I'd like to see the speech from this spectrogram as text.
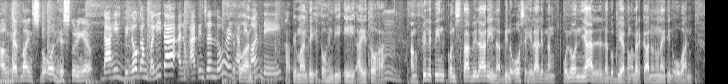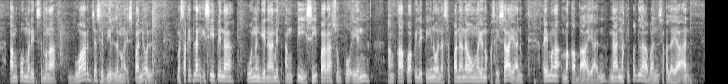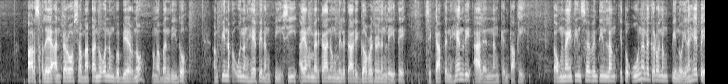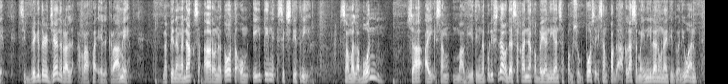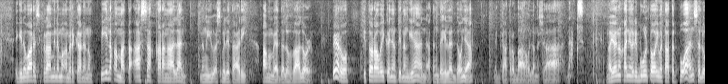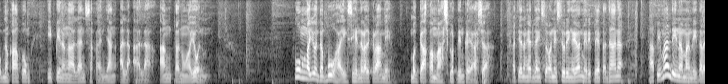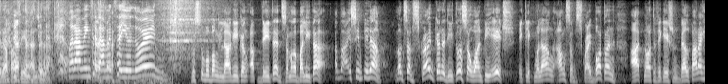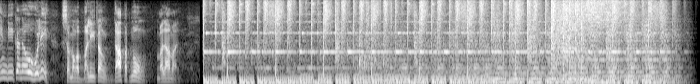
Ang headlines noon, history ngayon. Dahil bilog ang balita, anong atin dyan, Lord? Ito, Happy. Monday. Happy Monday. Ito, hindi AI ito, ha? Ang Philippine Constabulary na binuo sa ilalim ng kolonyal na gobyernong Amerikano noong 1901 ang pumalit sa mga gwardya sibil ng mga Espanyol. Masakit lang isipin na unang ginamit ang PC para sugpuin ang kapwa Pilipino na sa pananaw ngayon ng kasaysayan ay mga makabayan na nakipaglaban sa kalayaan para sa kalayaan. Pero sa mata noon ng gobyerno, mga bandido, ang pinakaunang hepe ng PC ay ang Amerikanong military governor ng Leyte, si Captain Henry Allen ng Kentucky. Taong 1917 lang ito unang nagkaroon ng Pinoy na hepe, si Brigadier General Rafael Crame, na pinanganak sa araw na to taong 1863. Sa Malabon, siya ay isang magiting na pulis daw dahil sa kanyang kabayanihan sa pagsugpo sa isang pag-aakla sa Maynila noong 1921, e ginawa rin si Krami ng mga Amerikano ng pinakamataas sa karangalan ng US military, ang Medal of Valor. Pero ito raw ay kanyang tinanggihan at ang dahilan daw niya, nagtatrabaho lang siya. Nax. Ngayon ang kanyang ribulto ay matatagpuan sa loob ng kampong ipinangalan sa kanyang alaala. Ang tanong ngayon, kung ngayon nabuhay si General Crame, magkakamaskot din kaya siya? At yan ang headlines sa Honest Story ngayon. May replay at adhana. Happy Monday na Monday talaga, Papsi and Angela. Maraming salamat sa iyo, Lord. Gusto mo bang lagi kang updated sa mga balita? Aba, ay simple lang. Mag-subscribe ka na dito sa 1PH. I-click mo lang ang subscribe button at notification bell para hindi ka nahuhuli sa mga balitang dapat mong malaman.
